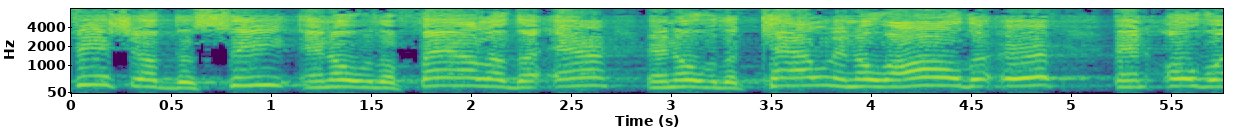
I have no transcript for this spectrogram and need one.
fish of the sea and over the fowl of the air and over the cattle and over all the earth and over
